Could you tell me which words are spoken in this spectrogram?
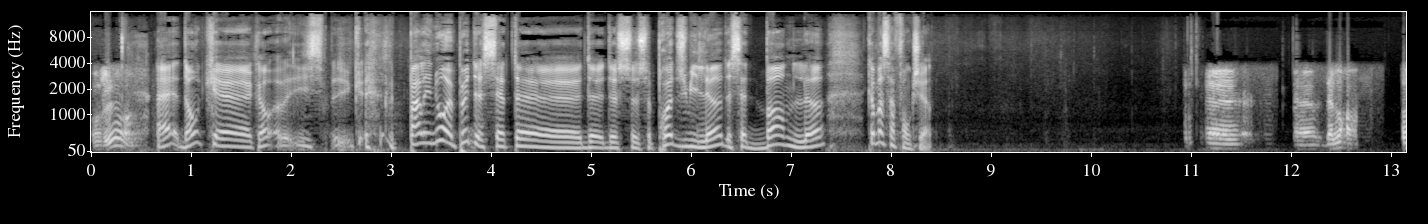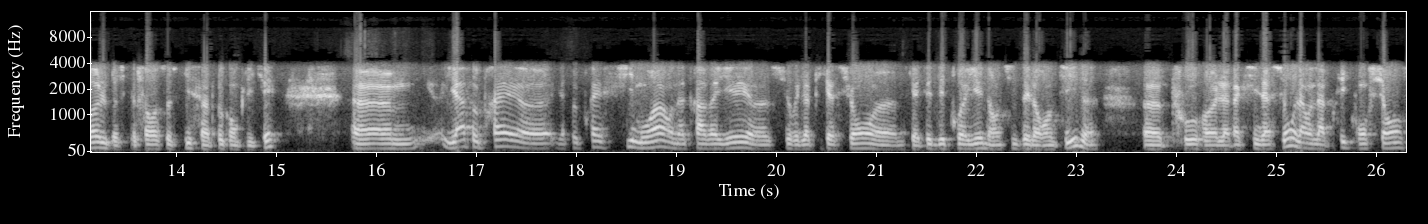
Bonjour. Euh, donc, euh, parlez-nous un peu de cette, de, de ce, ce produit-là, de cette borne-là. Comment ça fonctionne? Euh, euh, D'abord, Paul, parce que Farosowski, c'est un peu compliqué. Euh, il y a à peu près, euh, il y a à peu près six mois, on a travaillé euh, sur une application euh, qui a été déployée dans le site des Laurentides pour la vaccination. Là, on a pris conscience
